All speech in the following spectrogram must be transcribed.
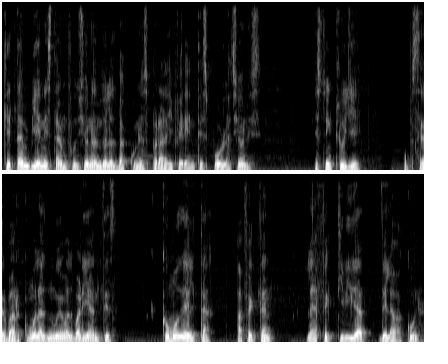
qué tan bien están funcionando las vacunas para diferentes poblaciones. Esto incluye observar cómo las nuevas variantes, como Delta, afectan la efectividad de la vacuna.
